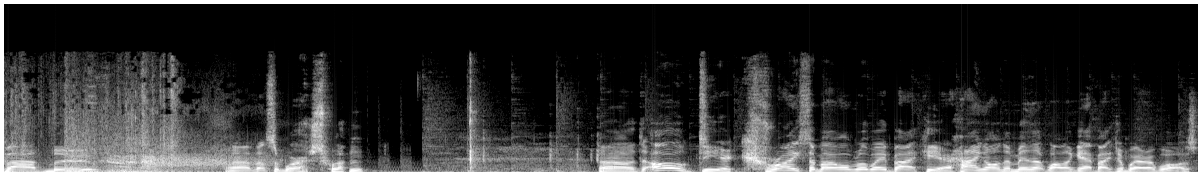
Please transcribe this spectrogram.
bad move. Uh, that's a worse one. Oh, oh dear Christ, am I all the way back here? Hang on a minute while I get back to where I was.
